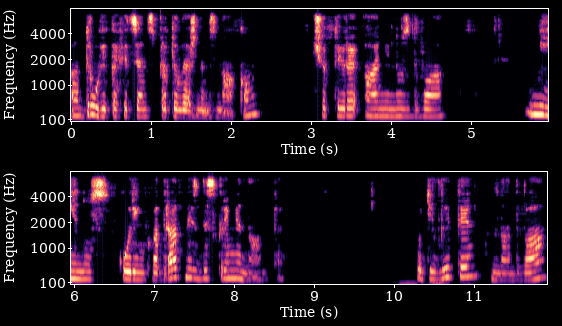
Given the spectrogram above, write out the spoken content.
другий коефіцієнт з протилежним знаком 4а мінус 2 мінус корінь квадратний з дискримінанта поділити на 2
